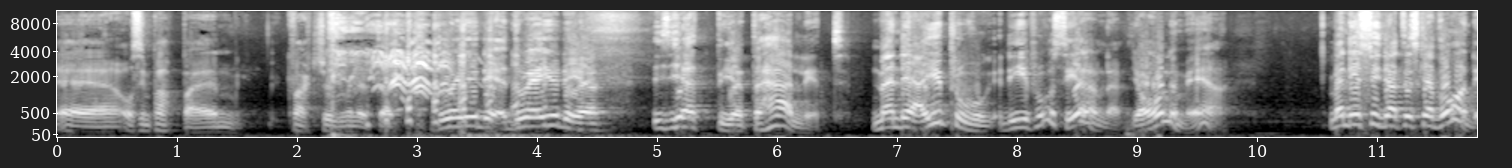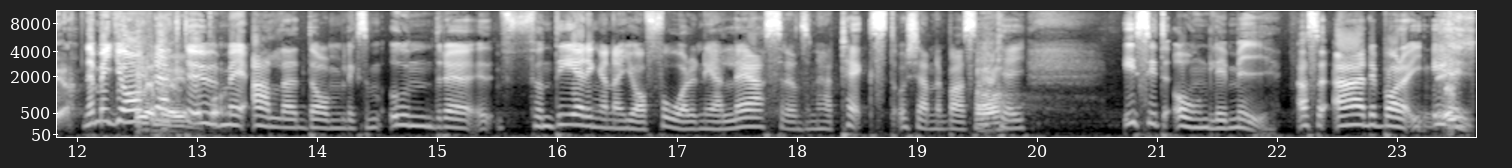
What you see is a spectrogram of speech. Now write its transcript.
eh, och sin pappa en kvart, 20 minuter. Då är ju det, då är ju det jätte, jättehärligt. Men det är ju provo, det är provocerande. Jag håller med. Men det är synd att det ska vara det. Nej, men jag är på. ur mig alla de liksom undre eh, funderingarna jag får när jag läser en sån här text och känner bara så Ja. okej, is it only me? Alltså är det bara... Nej!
